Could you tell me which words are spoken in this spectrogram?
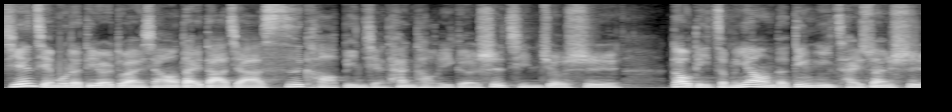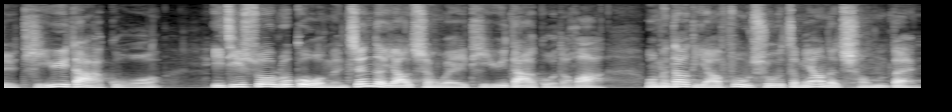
今天节目的第二段，想要带大家思考并且探讨一个事情，就是到底怎么样的定义才算是体育大国，以及说如果我们真的要成为体育大国的话，我们到底要付出怎么样的成本，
